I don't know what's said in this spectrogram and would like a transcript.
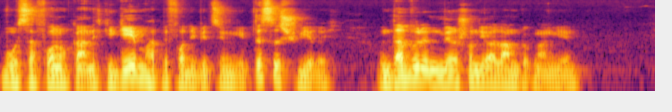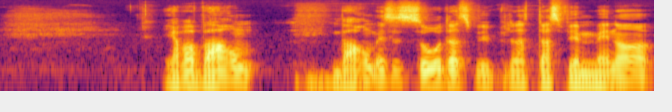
wo es davor noch gar nicht gegeben hat, bevor die Beziehung gibt, das ist schwierig. Und da würden mir schon die Alarmglocken angehen. Ja, aber warum, warum ist es so, dass wir, dass, dass wir Männer,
